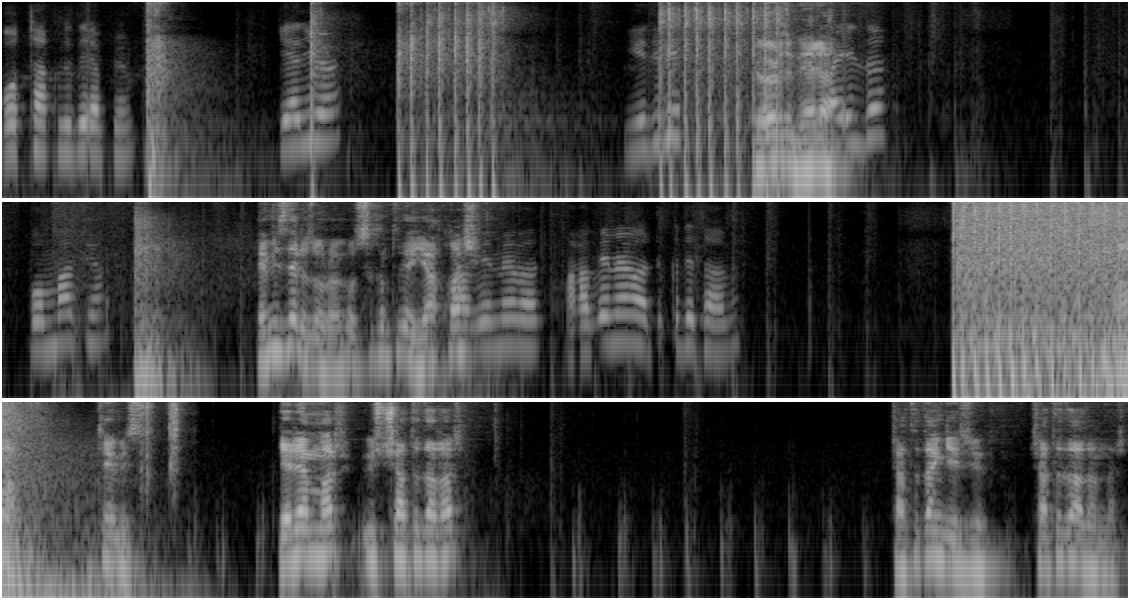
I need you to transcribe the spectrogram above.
Bot taklidi yapıyorum. Geliyor. 7 1 Gördüm helal. bayıldı. Bomba atıyorum. Temizleriz orayı. O sıkıntı değil. Yaklaş. AVM var. AVM var dikkat et abi. Tamam. Temiz. Gelen var. Üst çatıdalar. Çatıdan geziyor. Çatıda adamlar.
